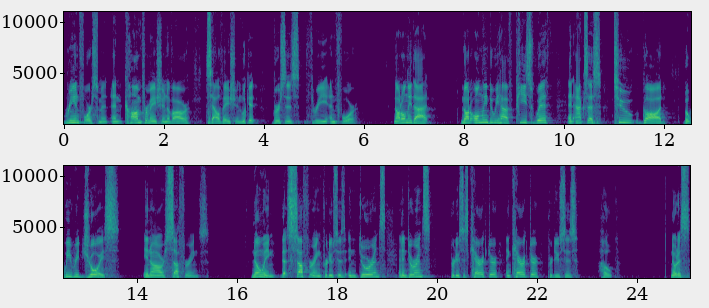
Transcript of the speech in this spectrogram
reinforcement and confirmation of our salvation. Look at verses 3 and 4. Not only that, not only do we have peace with and access to God, but we rejoice in our sufferings, knowing that suffering produces endurance, and endurance produces character, and character produces hope. Notice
